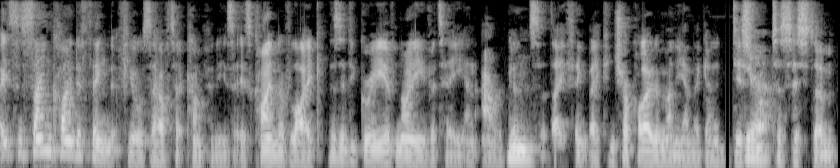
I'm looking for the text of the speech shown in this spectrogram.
it's the same kind of thing that fuels the health tech companies. It's kind of like there's a degree of naivety and arrogance that they think they can chuck a load of money and they're going to disrupt a system,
